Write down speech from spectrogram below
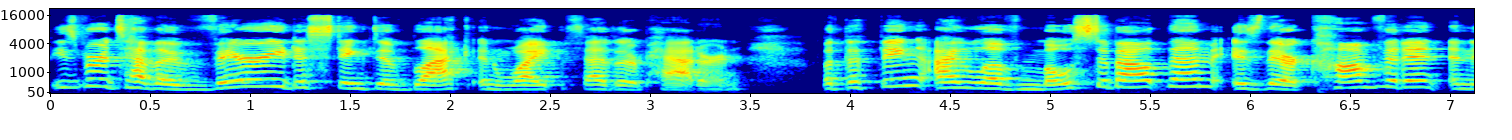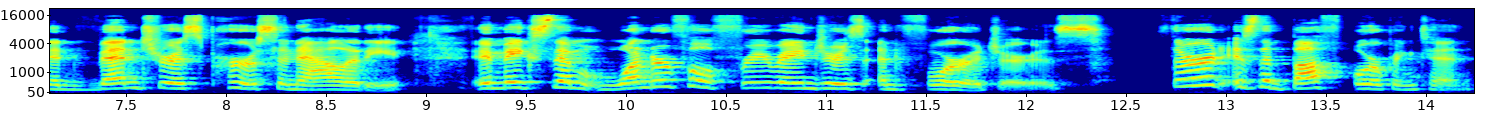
These birds have a very distinctive black and white feather pattern. But the thing I love most about them is their confident and adventurous personality. It makes them wonderful free rangers and foragers. Third is the Buff Orpington.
